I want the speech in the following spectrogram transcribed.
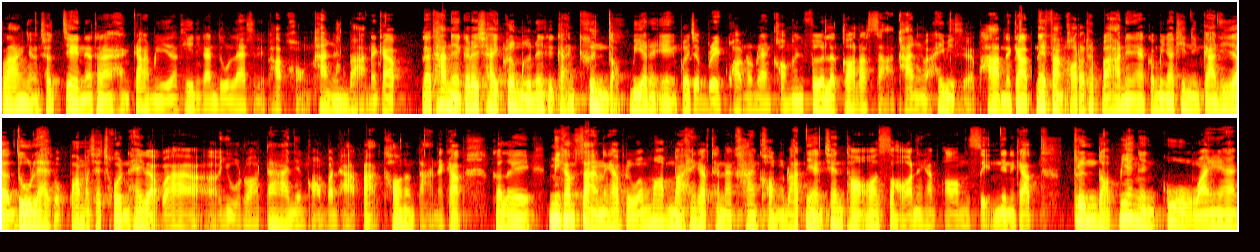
กลางอย่างชัดเจนนะธนาคารกลางมีหน้าที่ในการดูแลเสถียรภาพของค่าเงินบาทนะครับ และท่านเนี่ยก็ได้ใช้เครื่องมือนั่นคือการขึ้นดอกเบี้ยนั่นเองเพื่อจะเบรกความรุนแรงของเงินเฟ้อแล้วก็รักษาค่าเงินบาทให้มีเสถียรภาพนะครับในฝั่งของรัฐบาลเนี่ยนะก็มีหน้าที่ในการที่จะดูแลปกป้องประชาชนให้แบบว่าอยู่รอดได้เรื่องของปัญหาปากท้องต่างๆนะครับก็เลยมีคำสั่งนะครับหรือว่ามอบหมายให้กับธนาคารของรัฐเนี่ยเช่นทอสนะครับออมสินเนี่ยนะครับตรึงดอกเบี้ยเงินกู้ไว้นะ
